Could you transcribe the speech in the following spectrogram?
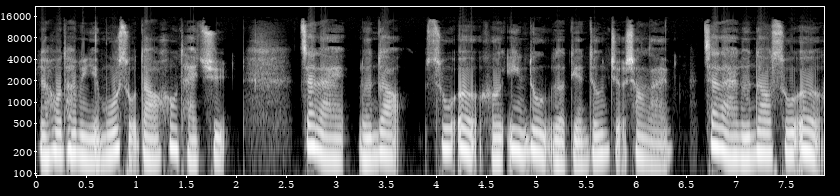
然后他们也摸索到后台去。再来，轮到苏俄和印度的点灯者上来，再来轮到苏俄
